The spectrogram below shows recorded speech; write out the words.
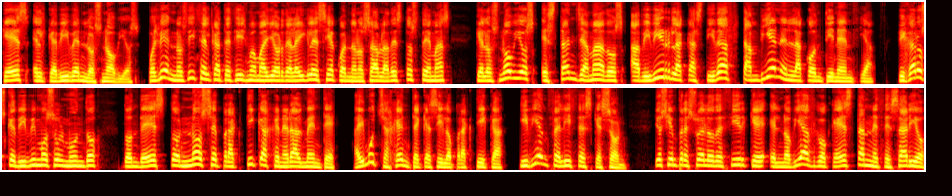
que es el que viven los novios. Pues bien, nos dice el Catecismo Mayor de la Iglesia cuando nos habla de estos temas que los novios están llamados a vivir la castidad también en la continencia. Fijaros que vivimos un mundo donde esto no se practica generalmente, hay mucha gente que sí lo practica y bien felices que son. Yo siempre suelo decir que el noviazgo que es tan necesario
